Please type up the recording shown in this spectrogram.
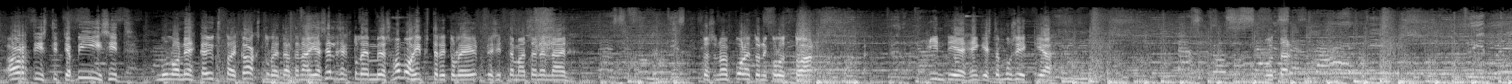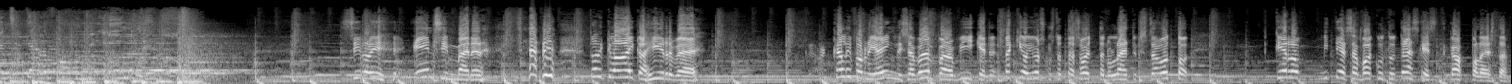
artistit ja biisit. Mulla on ehkä yksi tai kaksi tulee täältä näin. Ja sen lisäksi tulee myös homohipsteri tulee esittämään tänne näin. Tuossa noin puolen tunnin kuluttua indie henkistä musiikkia. Mutta siinä oli ensimmäinen. Tuo oli kyllä aika hirveä. California English ja Vampire Weekend. Mäkin olen joskus tätä soittanut lähetyksessä. Otto, kerro, miten sä vakuutuit äskeisestä kappaleesta?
